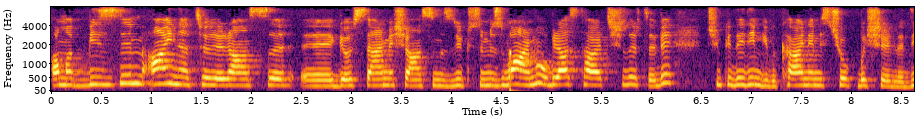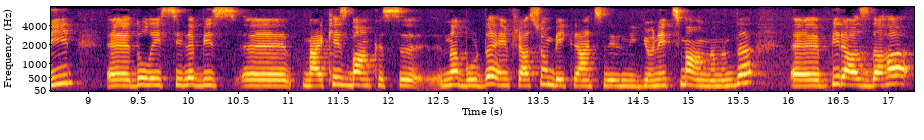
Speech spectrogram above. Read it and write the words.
Ama bizim aynı toleransı gösterme şansımız, lüksümüz var mı? O biraz tartışılır tabii. Çünkü dediğim gibi karnemiz çok başarılı değil. Dolayısıyla biz Merkez Bankası'na burada enflasyon beklentilerini yönetme anlamında biraz daha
